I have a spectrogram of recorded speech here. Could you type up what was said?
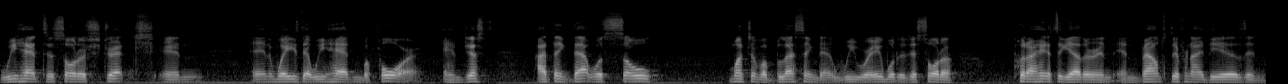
we had to sort of stretch in in ways that we hadn't before, and just I think that was so much of a blessing that we were able to just sort of put our heads together and, and bounce different ideas and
